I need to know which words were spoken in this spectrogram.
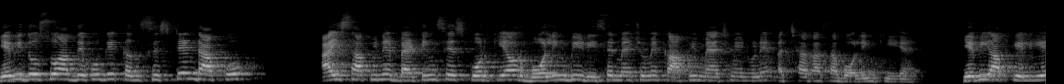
ये भी दोस्तों आप देखोगे कंसिस्टेंट आपको आई साफी ने बैटिंग से स्कोर किया और बॉलिंग भी रिसेंट मैचों में काफ़ी मैच में इन्होंने अच्छा खासा बॉलिंग की है। ये भी आपके लिए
